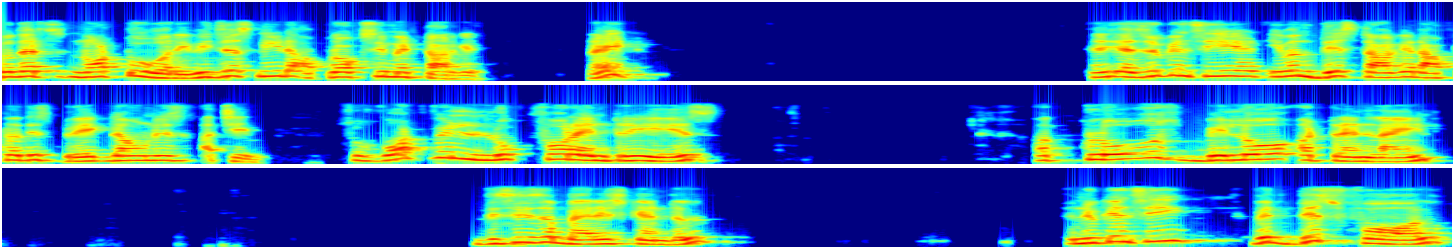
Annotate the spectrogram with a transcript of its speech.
So that's not to worry. We just need approximate target right? As you can see even this target after this breakdown is achieved. So what we'll look for entry is a close below a trend line. This is a bearish candle. And you can see with this fall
